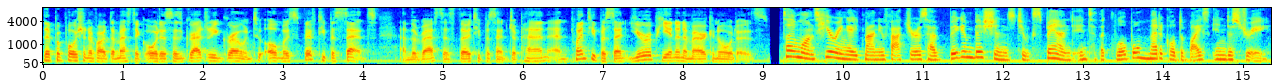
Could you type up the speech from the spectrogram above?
The proportion of our domestic orders has gradually grown to almost 50%, and the rest is 30% Japan and 20% European and American orders. Taiwan's hearing aid manufacturers have big ambitions to expand into the global medical device industry.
